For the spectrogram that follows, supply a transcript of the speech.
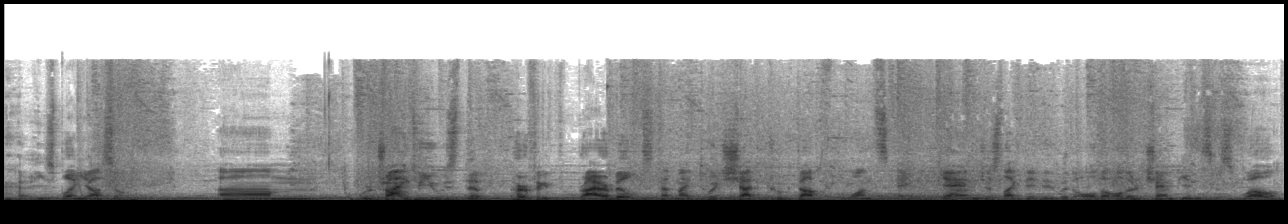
He's playing Yasuo. Um, we're trying to use the perfect Briar build that my Twitch chat cooked up once again, just like they did with all the other champions as well.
